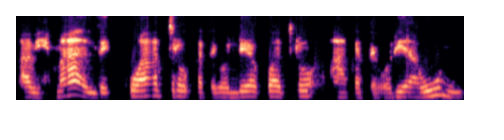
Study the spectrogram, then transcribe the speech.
abismal, de 4, categoría 4 a categoría 1.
